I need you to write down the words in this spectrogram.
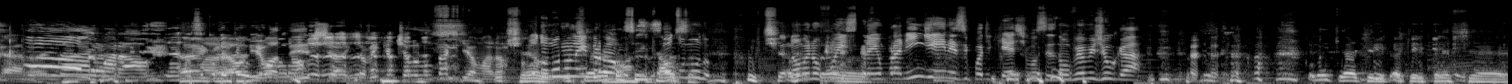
Cara, Ah, Amaral. né, Ai, cometeu Amaral, a deixa. Ainda bem que o Cello não tá aqui, Amaral. Cello- Todo mundo lembrou. tá Todo calça. mundo. O Cello nome não tá, foi mano. estranho pra ninguém nesse podcast. Vocês não viram me julgar. Como é que é aquele, aquele teste é,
